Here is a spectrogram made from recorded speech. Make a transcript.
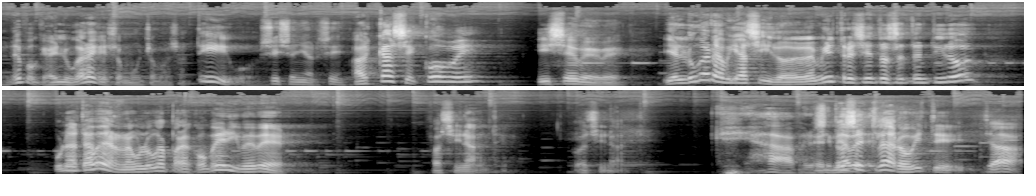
¿Entendés? Porque hay lugares que son mucho más antiguos. Sí, señor, sí. Acá se come y se bebe. Y el lugar había sido desde 1372 una taberna, un lugar para comer y beber. Fascinante, fascinante. Ah, pero Entonces, claro, viste, ya.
